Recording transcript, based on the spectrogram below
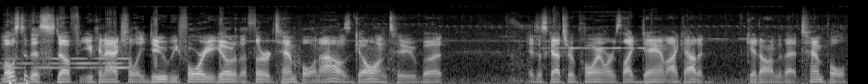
Most of this stuff you can actually do before you go to the third temple, and I was going to, but it just got to a point where it's like, damn, I gotta get onto that temple,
